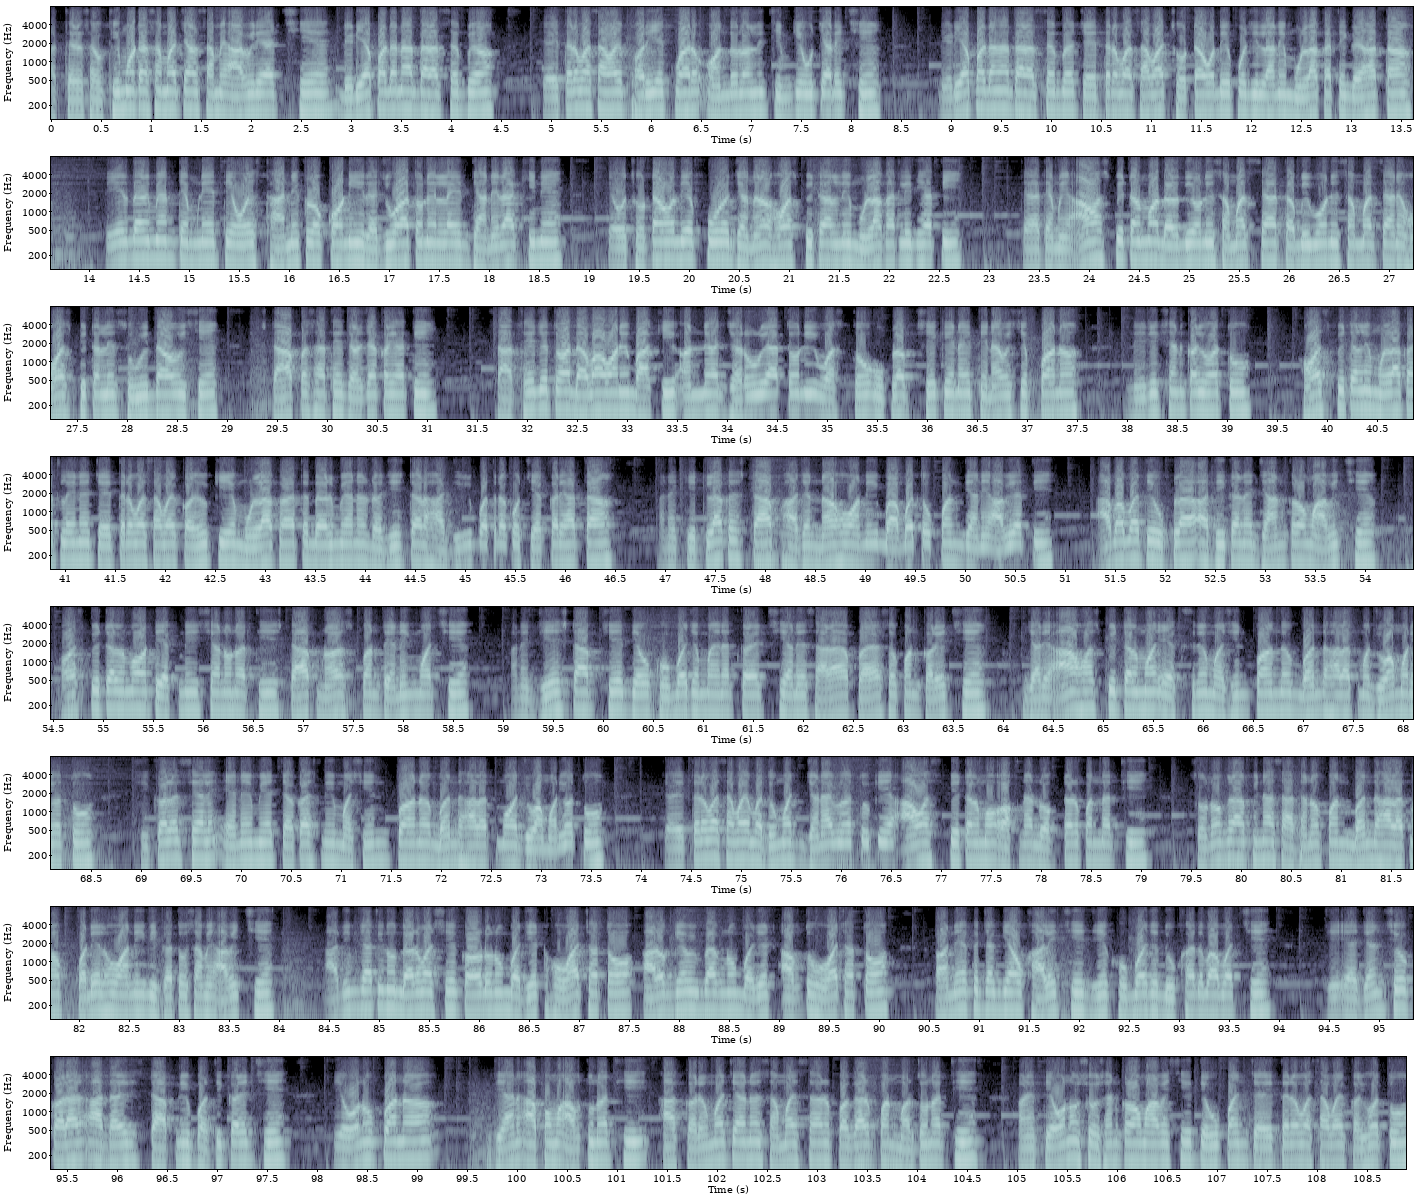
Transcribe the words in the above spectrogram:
અત્યારે સૌથી મોટા સમાચાર સામે આવી રહ્યા છે. ડેડિયાપાડાના ધારાસભ્ય ચૈતર વસાવાએ ફરી એકવાર આંદોલનની ચીમકી ઉચ્ચારી છે. ડેડિયાપાડાના ધારાસભ્ય ચૈતર વસાવા છોટાઉદેપુર જિલ્લાની મુલાકાતે ગયા હતા. તે દરમિયાન તેમણે તેઓએ સ્થાનિક લોકોની રજૂઆતોને લઈ ધ્યાને રાખીને તેઓ છોટાઉદેપુર જનરલ હોસ્પિટલની મુલાકાત લીધી હતી. ત્યારે તેમણે આ હોસ્પિટલમાં દર્દીઓની સમસ્યા, તબીબોની સમસ્યા અને હોસ્પિટલની સુવિધાઓ વિશે સ્ટાફ સાથે ચર્ચા કરી હતી. સાથે જ તો આ દવાઓની બાકી અન્ય જરૂરિયાતોની વસ્તુઓ ઉપલબ્ધ છે કે નહીં તેના વિશે પણ નિરીક્ષણ કર્યું હતું. હોસ્પિટલની મુલાકાત લઈને ચૈત્ર વસાવાએ કહ્યું કે મુલાકાત દરમિયાન રજિસ્ટર હાજરી પત્રકો ચેક કર્યા હતા અને કેટલાક સ્ટાફ હાજર ન હોવાની બાબતો પણ ધ્યાને આવી હતી. આ બાબતે ઉપલા અધિકારીને જાણ કરવામાં આવી છે. હોસ્પિટલમાં ટેકનિશિયનો નથી, સ્ટાફ નર્સ પણ ટ્રેનિંગમાં છે. અને જે સ્ટાફ છે, તેઓ ખૂબ જ મહેનત કરે છે અને સારા પ્રયાસો પણ કરે છે. જ્યારે આ હોસ્પિટલમાં એક્સરે મશીન પણ બંધ હાલતમાં જોવા મળ્યું હતું. સિકલ સેલ એનેમિયા ચકસની મશીન પણ બંધ હાલતમાં જોવા મળ્યું હતું. ચૈત્ર વસાવાએ વધુમાં જણાવ્યું હતું કે આ હોસ્પિટલમાં ઓખના ડોક્ટર પણ નથી. સોનોગ્રાફીના સાધનો પણ બંધ હાલતમાં પડેલ હોવાની વિગતો સામે આવી છે. આદિમ જાતિનું દર વર્ષે કરોડોનું બજેટ હોવા છતાં, આરોગ્ય વિભાગનું બજેટ આવતું હોવા છતાં, અનેક જગ્યાઓ ખાલી છે જે ખૂબ જ દુઃખદ બાબત છે. જે એજન્સીઓ કરાર આધારિત સ્ટાફની ભરતી કરે છે, તેઓનું પણ ધ્યાન આપવામાં આવતું નથી. આ કર્મચારીઓને સમયસર પગાર પણ મળતો નથી અને તેઓનું શોષણ કરવામાં આવે છે તેવું પણ ચૈત્ર વસાવાએ કહ્યું હતું.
